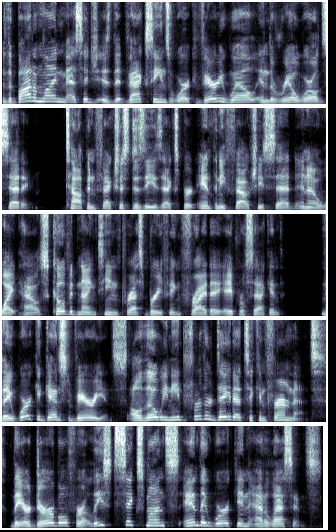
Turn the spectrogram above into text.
The bottom line message is that vaccines work very well in the real world setting. Top infectious disease expert Anthony Fauci said in a White House COVID 19 press briefing Friday, April 2nd. They work against variants, although we need further data to confirm that. They are durable for at least six months and they work in adolescents.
